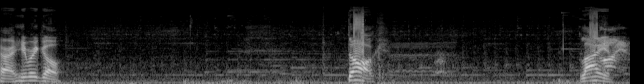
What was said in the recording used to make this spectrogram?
All right, here we go. Dog. Lion. Lion,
